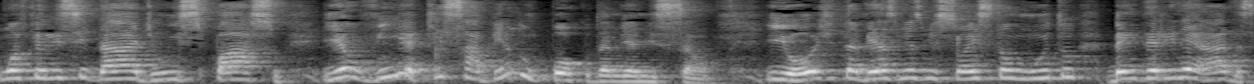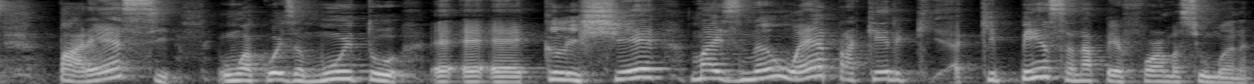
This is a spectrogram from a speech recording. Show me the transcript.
Uma felicidade, um espaço. E eu vim aqui sabendo um pouco da minha missão. E hoje também as minhas missões estão muito bem delineadas. Parece uma coisa muito é, é, é, clichê, mas não é para aquele que, que pensa na performance humana.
